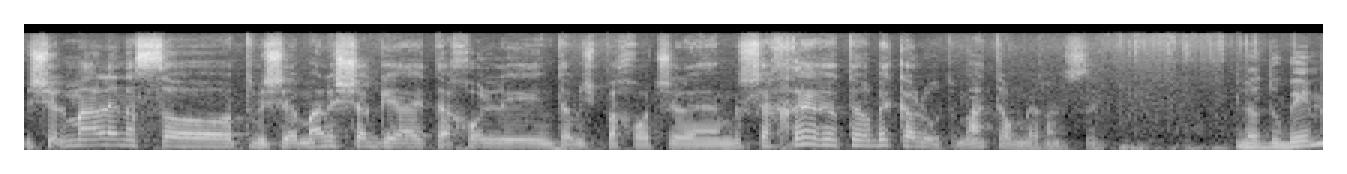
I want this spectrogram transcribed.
בשביל מה לנסות, בשביל מה לשגע את החולים, את המשפחות שלהם, לשחרר יותר בקלות. מה אתה אומר על זה? לא דובים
